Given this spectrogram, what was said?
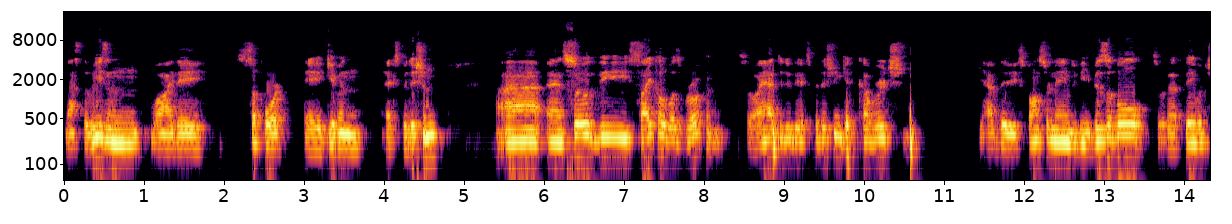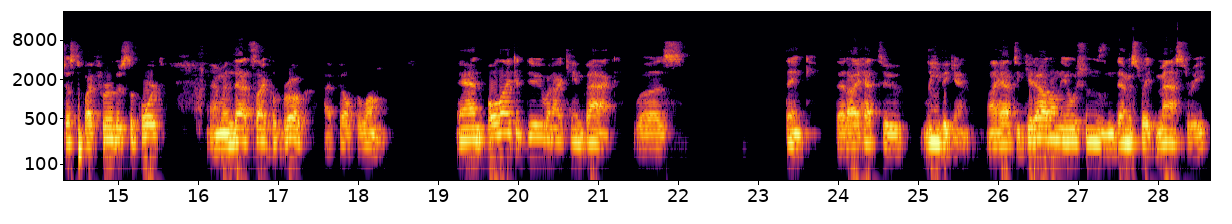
That's the reason why they support a given expedition. Uh, and so the cycle was broken. So I had to do the expedition, get coverage, have the sponsor name to be visible so that they would justify further support. And when that cycle broke, I felt alone. And all I could do when I came back was think that I had to leave again. I had to get out on the oceans and demonstrate mastery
